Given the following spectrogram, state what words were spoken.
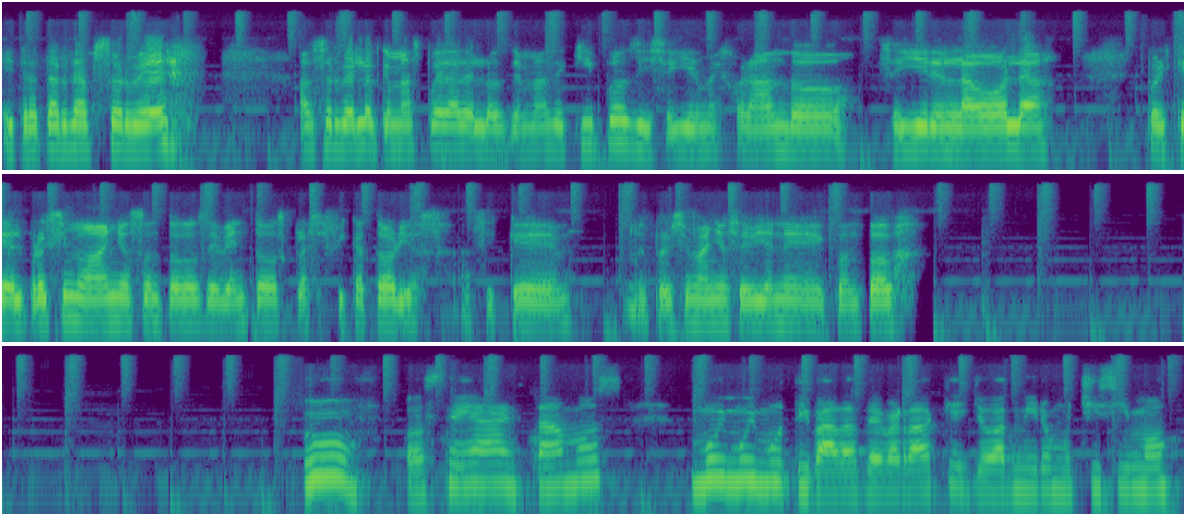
y tratar de absorber absorber lo que más pueda de los demás equipos y seguir mejorando, seguir en la ola, porque el próximo año son todos eventos clasificatorios, así que el próximo año se viene con todo. Uf, o sea, estamos muy, muy motivadas. De verdad que yo admiro muchísimo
